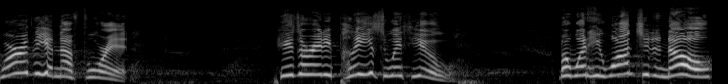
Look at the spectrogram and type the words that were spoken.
worthy enough for it. He's already pleased with you. But what he wants you to know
